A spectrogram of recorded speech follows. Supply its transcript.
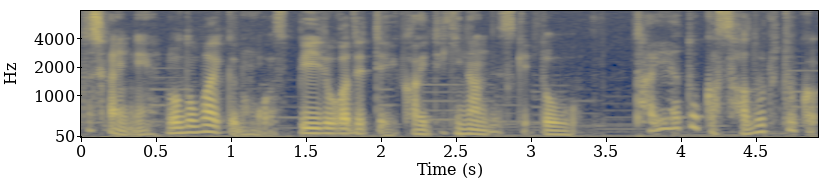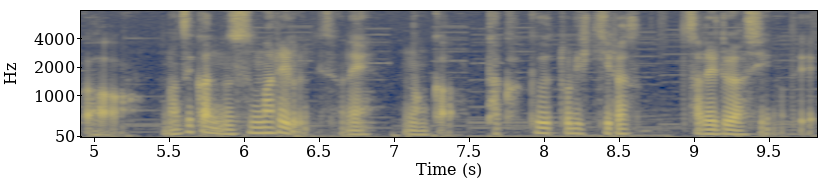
確かにねロードバイクの方がスピードが出て快適なんですけどタイヤとかサドルとかがなぜか盗まれるんですよねなんか高く取引らされるらしいので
